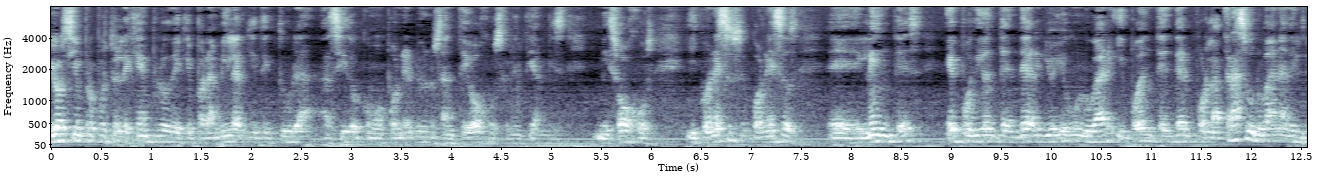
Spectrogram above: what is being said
Yo siempre he puesto el ejemplo de que para mí la arquitectura ha sido como ponerme unos anteojos frente a mis, mis ojos y con esos, con esos eh, lentes he podido entender, yo llego a un lugar y puedo entender por la traza urbana del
